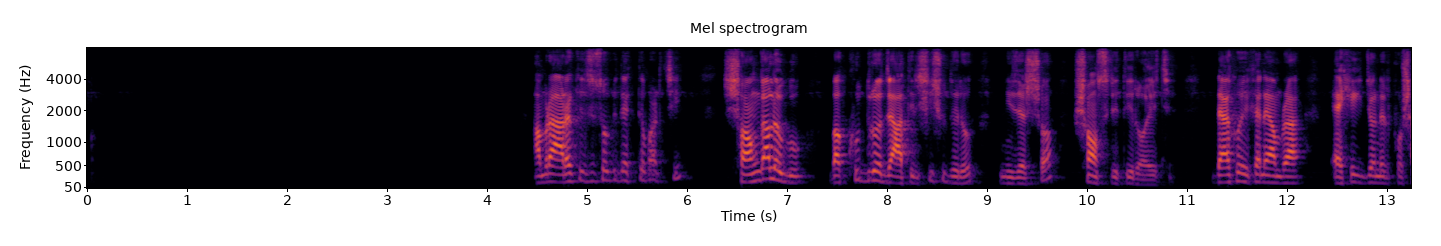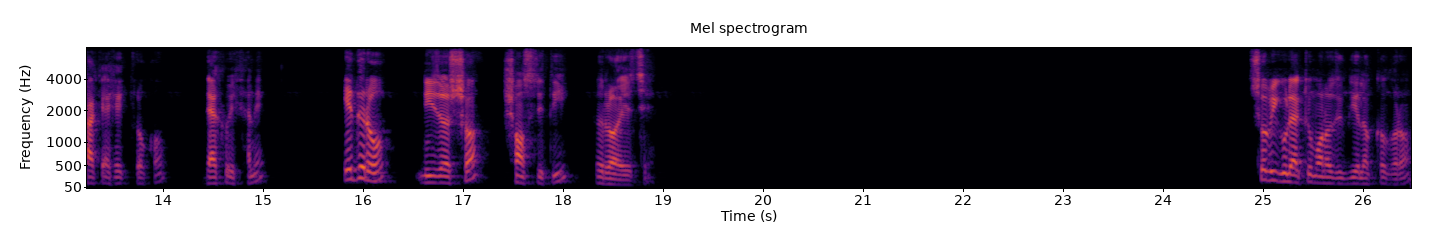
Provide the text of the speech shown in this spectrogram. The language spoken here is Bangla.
আমরা আরও কিছু ছবি দেখতে পাচ্ছি। সংখ্যালঘু বা ক্ষুদ্র জাতির শিশুদেরও নিজস্ব সংস্কৃতি রয়েছে। দেখো এখানে আমরা এক একজনের পোশাক এক এক রকম। দেখো এখানে এদেরও নিজস্ব সংস্কৃতি রয়েছে। ছবিগুলো একটু মনোযোগ দিয়ে লক্ষ্য করো।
